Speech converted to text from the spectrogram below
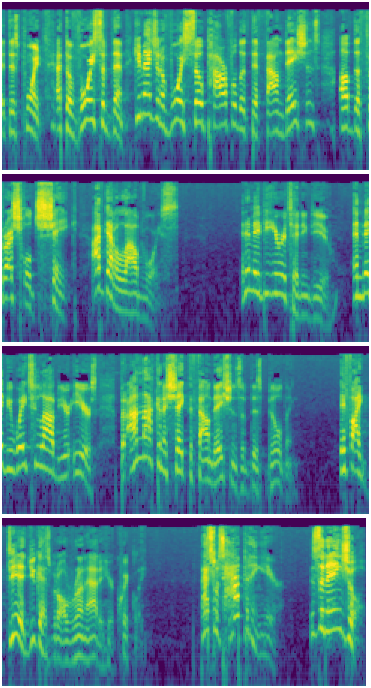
at this point. At the voice of them. Can you imagine a voice so powerful that the foundations of the threshold shake? I've got a loud voice. And it may be irritating to you and maybe way too loud to your ears. But I'm not going to shake the foundations of this building. If I did, you guys would all run out of here quickly. That's what's happening here. This is an angel.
